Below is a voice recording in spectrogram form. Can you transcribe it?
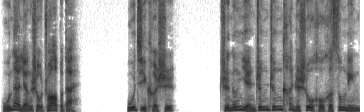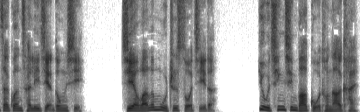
无奈两手抓不带，无计可施，只能眼睁睁看着瘦猴和松林在棺材里捡东西，捡完了目之所及的，又轻轻把骨头拿开，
